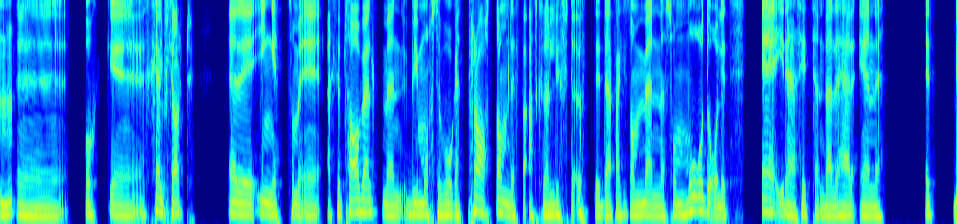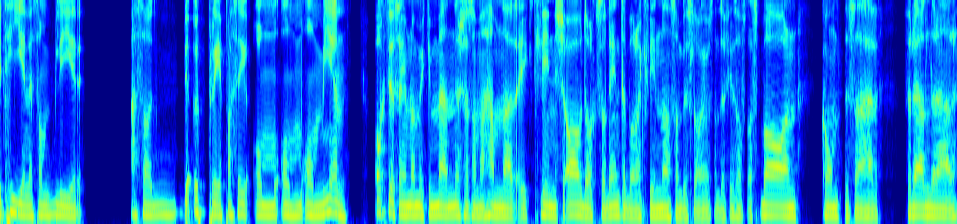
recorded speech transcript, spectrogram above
Mm. Eh, och eh, självklart är det inget som är acceptabelt, men vi måste våga prata om det för att kunna lyfta upp det, där faktiskt de männen som mår dåligt är i den här sitsen, där det här är en, ett beteende som blir, alltså det upprepar sig om och om, om igen. Och det är så himla mycket människor som hamnar i clinch av det också. Det är inte bara kvinnan som blir slagen, utan det finns oftast barn, kompisar, föräldrar,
